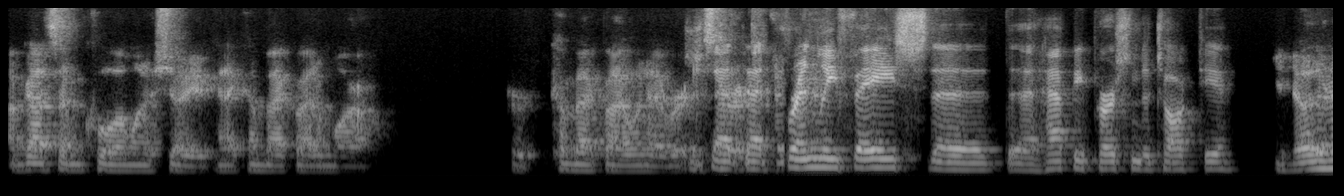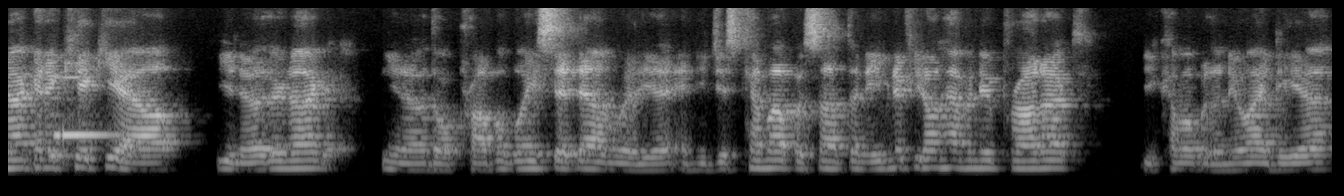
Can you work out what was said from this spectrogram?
I've got something cool I want to show you. Can I come back by tomorrow? Or come back by whenever. It's that, that friendly face, the, the happy person to talk to you. You know they're not going to kick you out. You know they're not you know they'll probably sit down with you and you just come up with something. Even if you don't have a new product you come up with a new idea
